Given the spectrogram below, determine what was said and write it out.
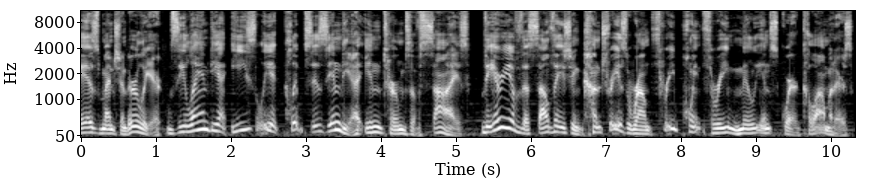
as mentioned earlier, Zealandia easily eclipses India in terms of size. The area of the South Asian country is around 3.3 million square kilometers.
